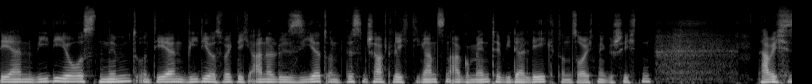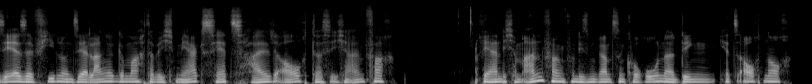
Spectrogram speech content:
deren Videos nimmt und deren Videos wirklich analysiert und wissenschaftlich die ganzen Argumente widerlegt und solche Geschichten. Habe ich sehr, sehr viel und sehr lange gemacht, aber ich merke es jetzt halt auch, dass ich einfach, während ich am Anfang von diesem ganzen Corona-Ding jetzt auch noch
